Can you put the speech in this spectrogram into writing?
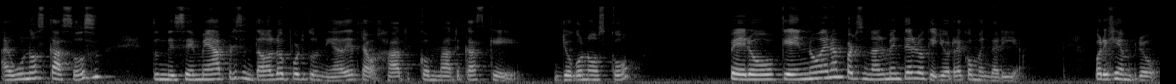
algunos casos donde se me ha presentado la oportunidad de trabajar con marcas que yo conozco, pero que no eran personalmente lo que yo recomendaría. Por ejemplo,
